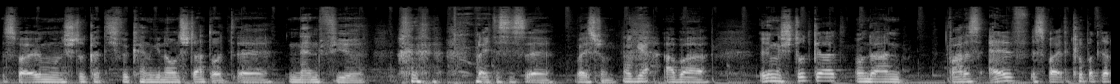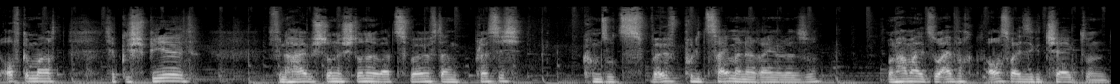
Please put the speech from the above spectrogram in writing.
das war irgendwo in Stuttgart. Ich will keinen genauen Standort äh, nennen für. Vielleicht ist es, äh, weiß schon. Okay. Aber in Stuttgart und dann war das elf. Es war, der Club hat gerade aufgemacht. Ich habe gespielt. Für eine halbe Stunde, Stunde war zwölf. Dann plötzlich kommen so zwölf Polizeimänner rein oder so und haben halt so einfach Ausweise gecheckt und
